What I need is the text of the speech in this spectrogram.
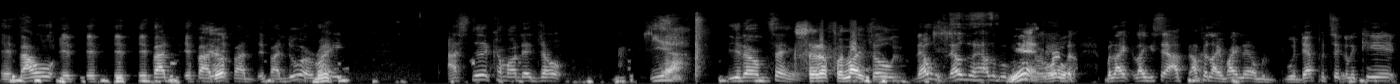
If I don't, if if if, if I if I Yep. if I if I do it right, I still come out that jump. Yeah, you know what I'm saying. Set up for life. So that was that was a hell of a move, Yeah. man. But, but like like you said, I, I feel like right now with, with that particular kid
